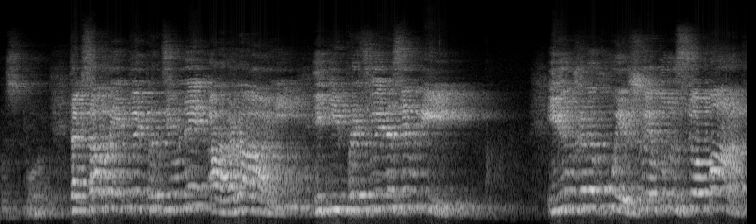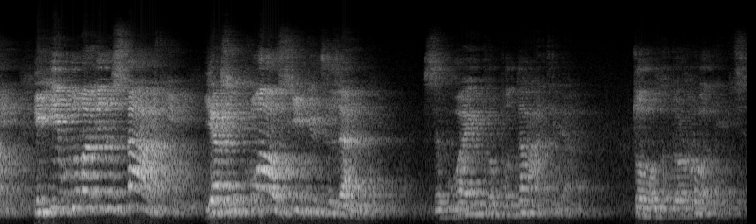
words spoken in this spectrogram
Господь. Так само, як той працівник аграрій, який працює на землі. І він вже рахує, що я буду цього мати, які буду мати достатки. Я ж вклав стільки в цю землю. Забуває про подателя, того, хто родиться.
